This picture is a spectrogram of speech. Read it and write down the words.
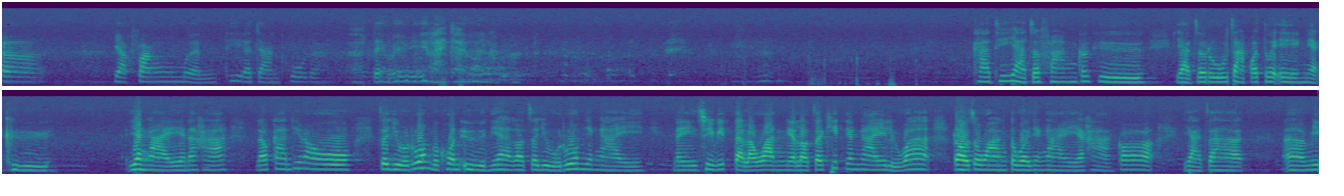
ก็อยากฟังเหมือนที่อาจารย์พูดอะแต่ไม่มีอะไรจะแนะนำ ค่ะที่อยากจะฟังก็คือ อยากจะรู้จักว่าตัวเองเนี่ยคือยังไงนะคะ แล้วการที่เราจะอยู่ร่วมกับคนอื่นเนี่ยเราจะอยู่ร่วมยังไง ในชีวิตแต่ละวันเนี่ยเราจะคิดยังไงหรือว่าเราจะวางตัวยังไงอะค่ะก็อยากจะมี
